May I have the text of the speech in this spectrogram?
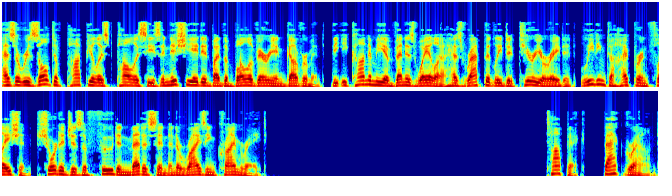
As a result of populist policies initiated by the Bolivarian government, the economy of Venezuela has rapidly deteriorated, leading to hyperinflation, shortages of food and medicine and a rising crime rate. Background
